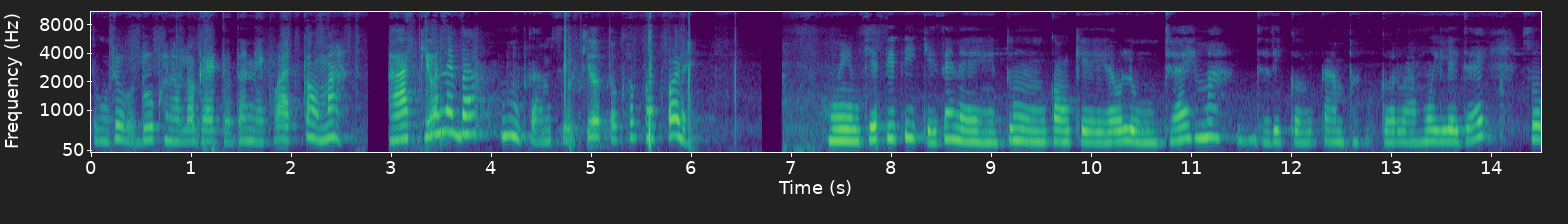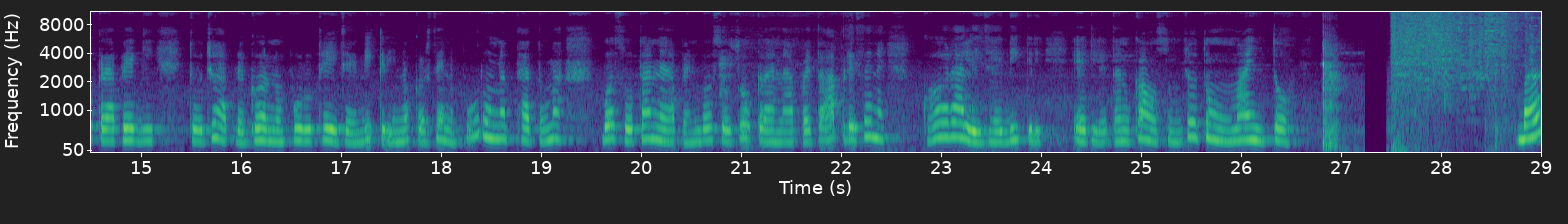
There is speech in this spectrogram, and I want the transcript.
તું જો દુઃખ ન લગાય તો તને એક વાત કહું માં. હા કયો ને બા, હું કામ છે કયો તો ખબર પડે. હું એમ કહેતી હતી કે છે ને, તું કહું કે ઓલું જાય માં, જરીક કામ કરવા મોઈ લઈ જાય, છોકરા ભેગી. તો જો આપણે ઘરનું પૂરું થઈ જાય, દીકરી ન કરશે ને પૂરું નથી થતું માં. બસો તને આપે ને બસો છોકરાને આપે, તો આપણે છે ને ઘર હાલી જાય દીકરી. એટલે તને કહું છું, જો તું માન તો. બા,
